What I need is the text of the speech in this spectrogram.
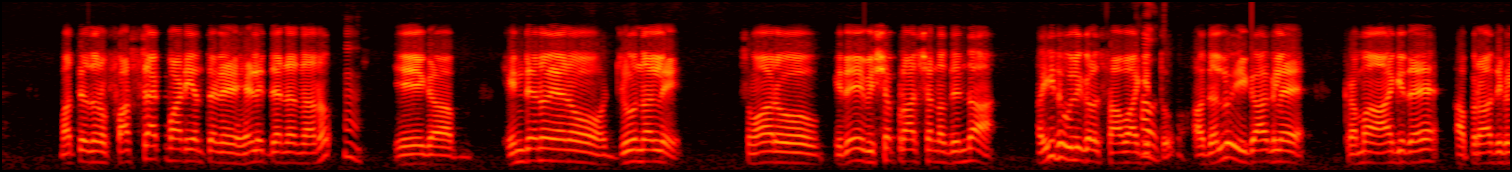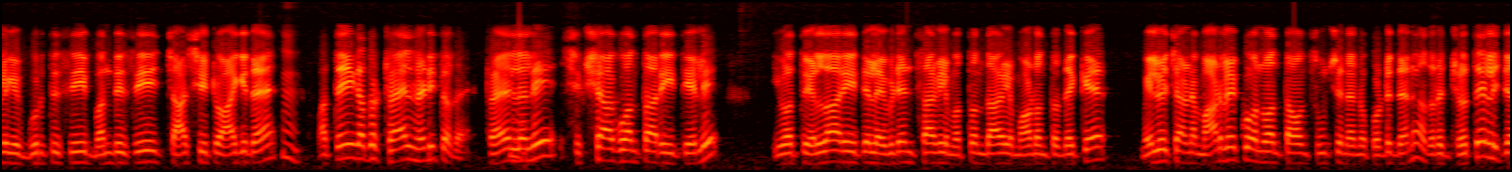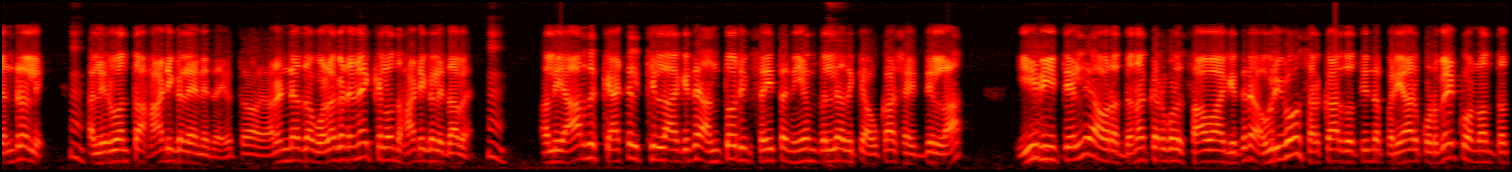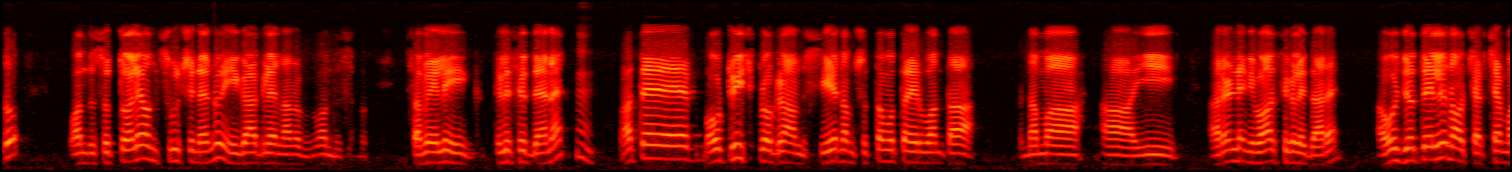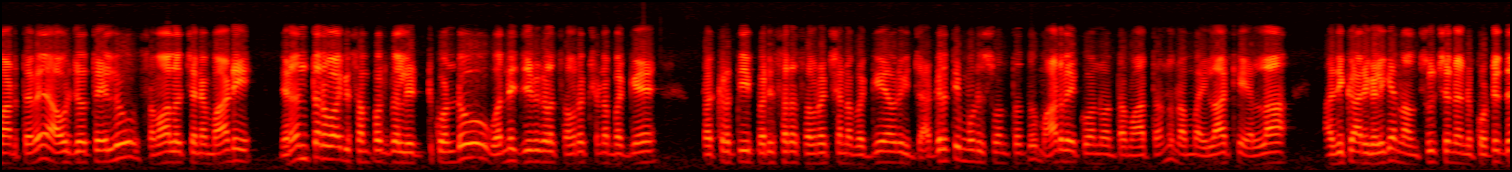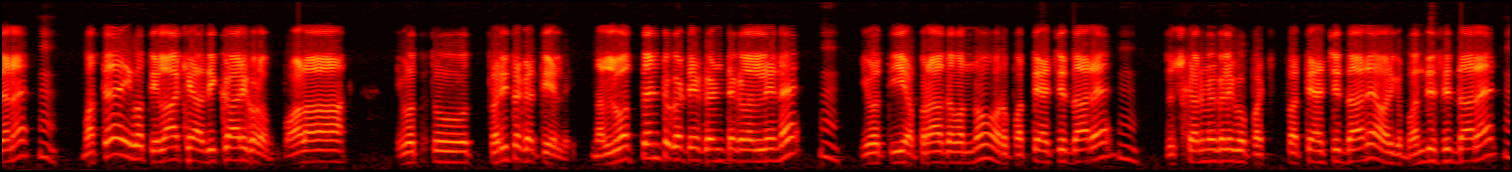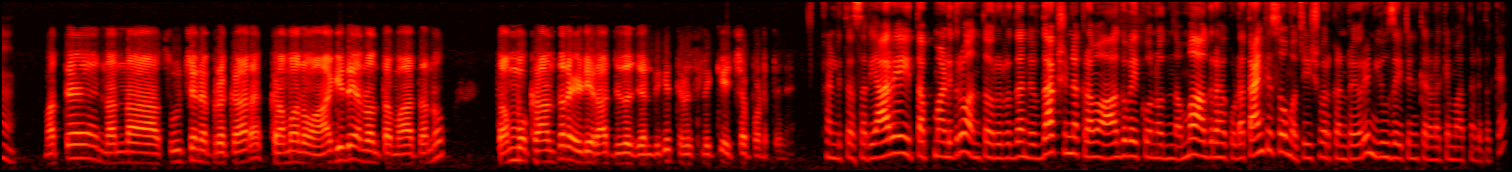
ಮತ್ತೆ ಅದನ್ನು ಫಾಸ್ಟ್ ಟ್ರ್ಯಾಕ್ ಮಾಡಿ ಅಂತ ಹೇಳಿ ಹೇಳಿದ್ದೇನೆ ನಾನು. ಈಗ ಹಿಂದೆನೂ ಏನು ಜೂನ್ ಅಲ್ಲಿ ಸುಮಾರು ಇದೇ ವಿಷಪ್ರಾಶನದಿಂದ ಐದು ಹುಲಿಗಳು ಸಾವಾಗಿತ್ತು. ಅದಲ್ಲೂ ಈಗಾಗಲೇ ಕ್ರಮ ಆಗಿದೆ. ಅಪರಾಧಿಗಳಿಗೆ ಗುರುತಿಸಿ ಬಂಧಿಸಿ ಚಾರ್ಜ್ ಶೀಟು ಆಗಿದೆ. ಮತ್ತೆ ಈಗ ಅದು ಟ್ರಯಲ್ ನಡೀತದೆ. ಟ್ರಯಲ್ ಅಲ್ಲಿ ಶಿಕ್ಷೆ ಆಗುವಂತ ರೀತಿಯಲ್ಲಿ ಇವತ್ತು ಎಲ್ಲಾ ರೀತಿಯಲ್ಲಿ ಎವಿಡೆನ್ಸ್ ಆಗ್ಲಿ ಮತ್ತೊಂದಾಗ್ಲಿ ಮಾಡುವಂತದ್ದಕ್ಕೆ ಮೇಲ್ವಿಚಾರಣೆ ಮಾಡಬೇಕು ಅನ್ನುವಂತ ಒಂದು ಸೂಚನೆಯನ್ನು ಕೊಟ್ಟಿದ್ದೇನೆ. ಅದರ ಜೊತೆಯಲ್ಲಿ ಜನರಲ್ಲಿ ಅಲ್ಲಿರುವಂತಹ ಅಲ್ಲಿರುವಂತ ಹಾಡಿಗಳೇನಿದೆ. ಇವತ್ತು ಅರಣ್ಯದ ಒಳಗಡೆನೆ ಕೆಲವೊಂದು ಹಾಡಿಗಳಿದಾವೆ. ಅಲ್ಲಿ ಯಾರ್ದು ಕ್ಯಾಟಲ್ ಕಿಲ್ ಆಗಿದೆ ಅಂತವ್ರಿಗೆ ಸಹಿತ ನಿಯಮದಲ್ಲಿ ಅದಕ್ಕೆ ಅವಕಾಶ ಇದ್ದಿಲ್ಲ. ಈ ರೀತಿಯಲ್ಲಿ ಅವರ ದನಕರುಗಳು ಸಾವಾಗಿದ್ರೆ ಅವರಿಗೂ ಸರ್ಕಾರದ ವತಿಯಿಂದ ಪರಿಹಾರ ಕೊಡಬೇಕು ಅನ್ನುವಂಥದ್ದು ಒಂದು ಸುತ್ತೋಲೆ ಒಂದು ಸೂಚನೆಯನ್ನು ಈಗಾಗಲೇ ನಾನು ಒಂದು ಸಭೆಯಲ್ಲಿ ತಿಳಿಸಿದ್ದೇನೆ. ಮತ್ತೆ ಔಟ್ರೀಚ್ ಪ್ರೋಗ್ರಾಮ್ಸ್ ಏನ್ ನಮ್ಮ ಸುತ್ತಮುತ್ತ ಇರುವಂತ ನಮ್ಮ ಈ ಅರಣ್ಯ ನಿವಾಸಿಗಳಿದ್ದಾರೆ ಅವ್ರ ಜೊತೆಯಲ್ಲೂ ನಾವು ಚರ್ಚೆ ಮಾಡ್ತೇವೆ ಅವ್ರ ಜೊತೆಯಲ್ಲೂ ಸಮಾಲೋಚನೆ ಮಾಡಿ ನಿರಂತರವಾಗಿ ಸಂಪರ್ಕದಲ್ಲಿ ಇಟ್ಟುಕೊಂಡು ವನ್ಯಜೀವಿಗಳ ಸಂರಕ್ಷಣೆ ಬಗ್ಗೆ ಪ್ರಕೃತಿ ಪರಿಸರ ಸಂರಕ್ಷಣೆ ಬಗ್ಗೆ ಅವರಿಗೆ ಜಾಗೃತಿ ಮೂಡಿಸುವಂತದ್ದು ಮಾಡಬೇಕು ಅನ್ನುವಂತ ಮಾತನ್ನು ನಮ್ಮ ಇಲಾಖೆ ಎಲ್ಲಾ ಅಧಿಕಾರಿಗಳಿಗೆ ನಾನು ಸೂಚನೆಯನ್ನು ಕೊಟ್ಟಿದ್ದೇನೆ. ಮತ್ತೆ ಇವತ್ತು ಇಲಾಖೆ ಅಧಿಕಾರಿಗಳು ಬಹಳ ಇವತ್ತು ತ್ವರಿತಗತಿಯಲ್ಲಿ ನಲ್ವತ್ತೆಂಟು ಗಂಟೆ ಗಂಟೆಗಳಲ್ಲೇನೆ ಇವತ್ತು ಈ ಅಪರಾಧವನ್ನು ಅವರು ಪತ್ತೆ ಹಚ್ಚಿದ್ದಾರೆ. ದುಷ್ಕರ್ಮಿಗಳಿಗೂ ಪತ್ತೆ ಹಚ್ಚಿದ್ದಾರೆ ಅವರಿಗೆ ಬಂಧಿಸಿದ್ದಾರೆ. ಮತ್ತೆ ನನ್ನ ಸೂಚನೆ ಪ್ರಕಾರ ಕ್ರಮನೂ ಆಗಿದೆ ಅನ್ನುವಂತ ಮಾತನ್ನು ತಮ್ಮ ಮುಖಾಂತರ ಇಡೀ ರಾಜ್ಯದ ಜನರಿಗೆ ತಿಳಿಸ್ಲಿಕ್ಕೆ ಇಚ್ಛೆ ಪಡ್ತೇನೆ ಖಂಡಿತ ಸರ್ ಯಾರೇ ಈ ತಪ್ಪು ಮಾಡಿದ್ರು ಅಂತವ್ರ ವಿರುದ್ಧ ನಿರ್ದಾಕ್ಷಿಣ್ಯ ಕ್ರಮ ಆಗಬೇಕು ಅನ್ನೋದು ನಮ್ಮ ಆಗ್ರಹ ಕೂಡ. Thank you so much Eshwar Khandre ಅವರೇ. ನ್ಯೂಸ್ ಏಟಿನ್ ಕನ್ನಡಕ್ಕೆ ಮಾತನಾಡಿದ್ದಕ್ಕೆ.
